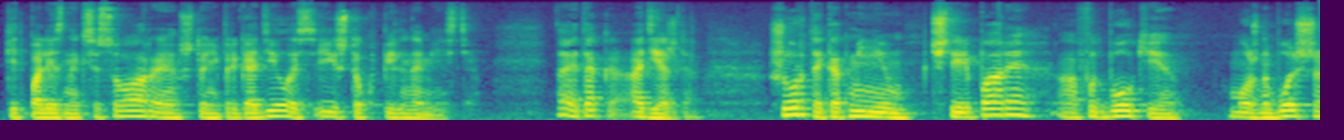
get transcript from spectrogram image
какие-то полезные аксессуары, что не пригодилось и что купили на месте. Да, итак, одежда. Шорты, как минимум 4 пары, а футболки можно больше,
